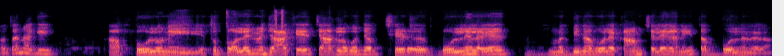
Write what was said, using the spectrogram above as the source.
होता ना कि आप बोलो नहीं। ये तो कॉलेज में जाके चार लोगों जब छेड़ बोलने लगे बिना बोले काम चलेगा नहीं तब बोलने लगा।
